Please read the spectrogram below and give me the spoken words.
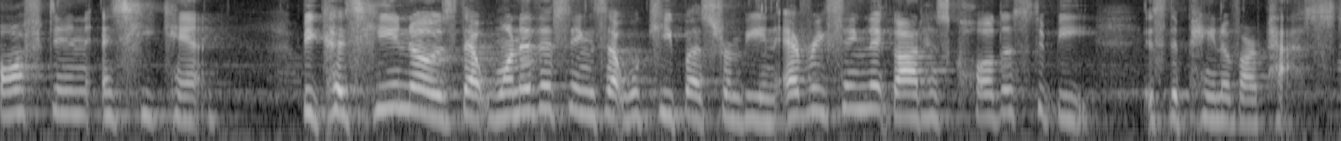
often as he can because he knows that one of the things that will keep us from being everything that God has called us to be is the pain of our past.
